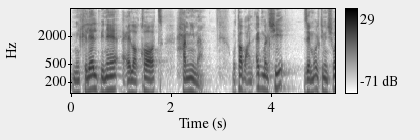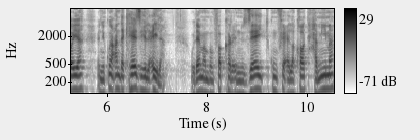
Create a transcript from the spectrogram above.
من خلال بناء علاقات حميمة. وطبعا أجمل شيء زي ما قلت من شوية إن يكون عندك هذه العيلة. ودايما بنفكر إنه إزاي تكون في علاقات حميمة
